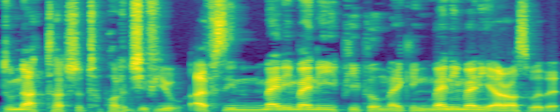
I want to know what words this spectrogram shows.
do not touch the topology view. I've seen many, many people making many, many errors with it.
